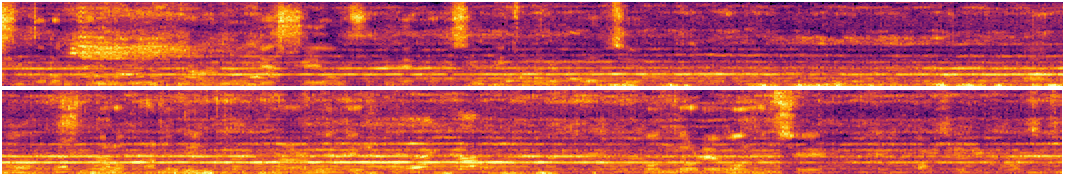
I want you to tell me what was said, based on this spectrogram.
শীতলক্ষা নদী নারায়ণগঞ্জের সেই অংশটি দেখাচ্ছি, পিছনে দেখা যাচ্ছে শীতলক্ষা নদী নারায়ণগঞ্জের বন্দর এবং হচ্ছে পাশে দেখতে পাচ্ছি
